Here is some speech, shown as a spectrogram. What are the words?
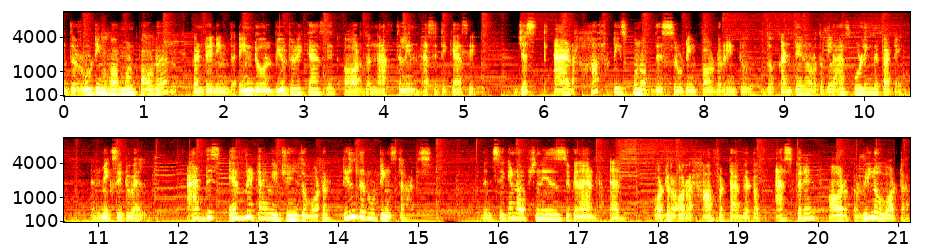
the rooting hormone powder containing the indole butyric acid or the naphthalene acetic acid. Just add half a teaspoon of this rooting powder into the container or the glass holding the cutting and mix it well. Add this every time you change the water till the rooting starts. Then second option is you can add, add water or a half a tablet of aspirin or willow water.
